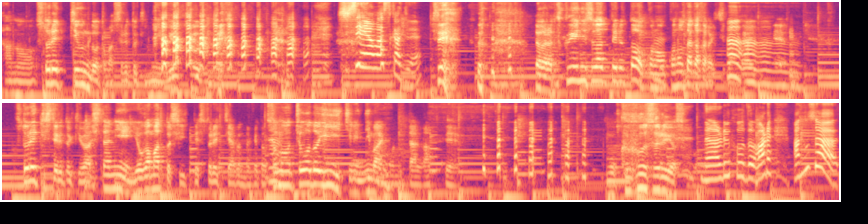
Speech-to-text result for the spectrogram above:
あのストレッチ運動とかするときに YouTube 視線 合わす感じででしてだから机に座ってるとこの,、うん。この高さが一うん番大事で、うんストレッチしてる時は下にヨガマット敷いてストレッチやるんだけど、そのちょうどいい位置に2枚モニターがあって、もう工夫するよすごい。なるほど。あれあのさ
